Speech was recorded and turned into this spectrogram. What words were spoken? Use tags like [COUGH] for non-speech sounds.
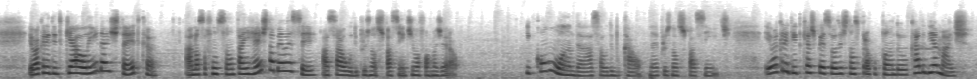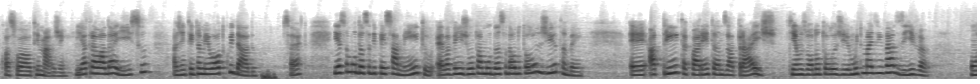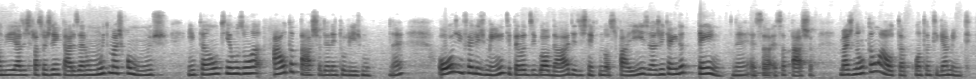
eu acredito que além da estética, a nossa função está em restabelecer a saúde para os nossos pacientes de uma forma geral. E como anda a saúde bucal né, para os nossos pacientes? Eu acredito que as pessoas estão se preocupando cada dia mais com a sua autoimagem. E atrelado a isso, a gente tem também o autocuidado, certo? E essa mudança de pensamento, ela vem junto à mudança da odontologia também. É, há 30, 40 anos atrás, tínhamos uma odontologia muito mais invasiva, onde as extrações dentárias eram muito mais comuns então, tínhamos uma alta taxa de adentulismo, né? Hoje, infelizmente, pela desigualdade existente no nosso país, a gente ainda tem né, essa, essa taxa, mas não tão alta quanto antigamente.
